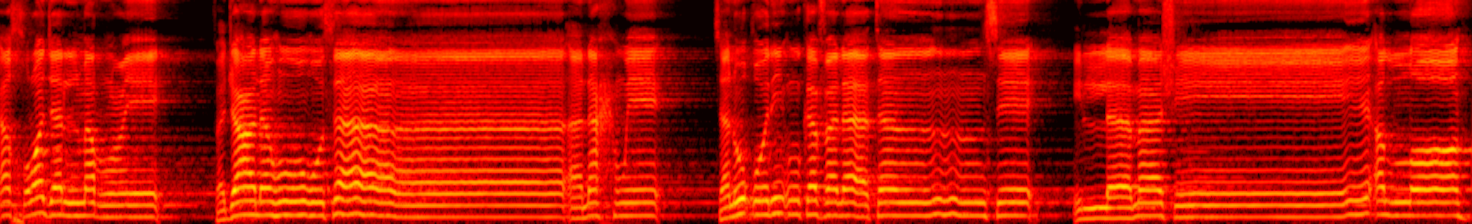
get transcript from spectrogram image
أخرج المرعي فجعله غثاء نحوي سنقرئك فلا تنسي إلا ما شاء الله.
